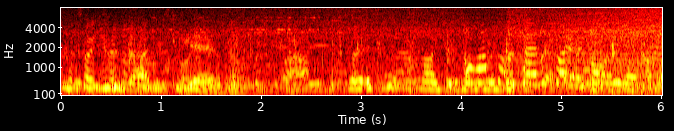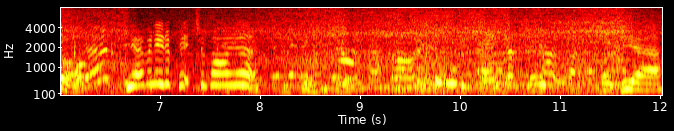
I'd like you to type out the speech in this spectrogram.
Looks like you. Yeah. You ever need a picture by it? Yeah.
